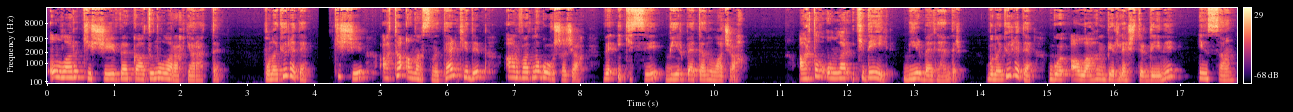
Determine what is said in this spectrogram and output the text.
onları kişi və qadın olaraq yaratdı. Buna görə də kişi ata-anasını tərk edib arvadına qovuşacaq və ikisi bir bədən olacaq. Artıq onlar iki deyil, bir bədəndir. Buna görə də qoy Allahın birləşdirdiyini insan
